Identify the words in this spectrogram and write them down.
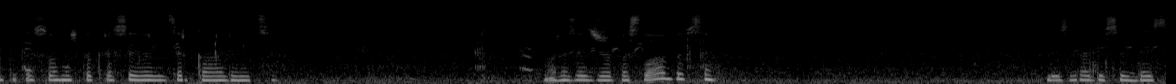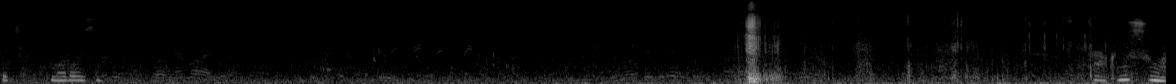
Ось таке сонечко красиве відзеркалюється. Морозець вже послабився. Десь градусів 10 морозу. Так, ну що,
